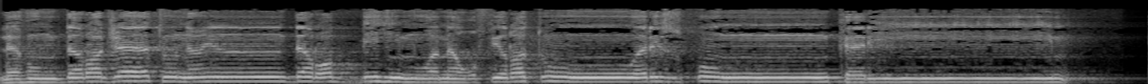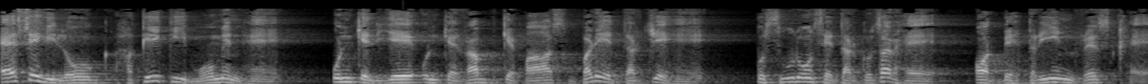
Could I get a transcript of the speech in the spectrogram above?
لهم درجات عند ربهم ومغفرة ورزق كريم. ایسے ہی لوگ حقیقی مومن ہیں ان کے لیے ان کے رب کے پاس بڑے درجے ہیں قصوروں سے درگزر ہے اور بہترین رزق ہے۔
